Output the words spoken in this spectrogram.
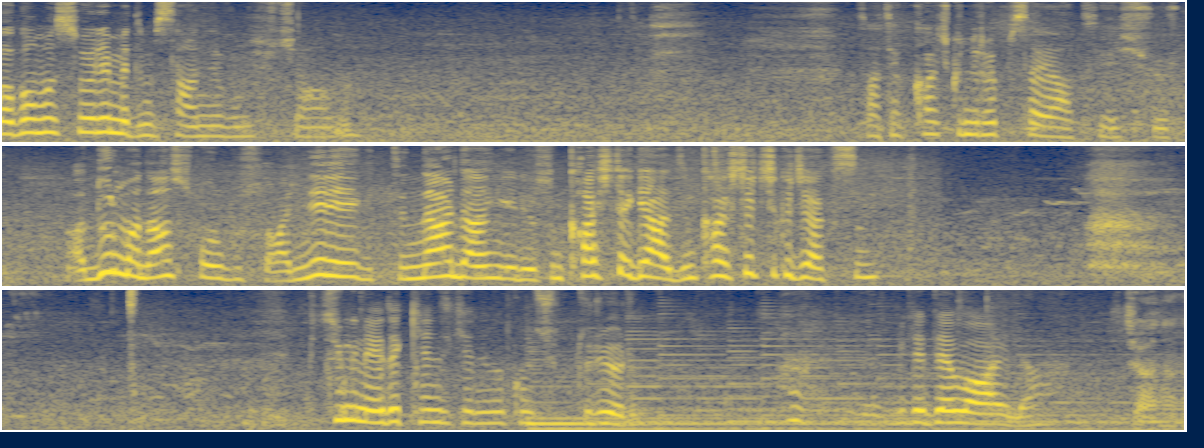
Babama söylemedim seninle buluşacağımı. Zaten kaç gündür hapis hayatı yaşıyorum. Ya durmadan sorgu sual. Nereye gittin? Nereden geliyorsun? Kaçta geldin? Kaçta çıkacaksın? Bütün gün evde kendi kendime konuşup duruyorum. Bir de devayla. Canan.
